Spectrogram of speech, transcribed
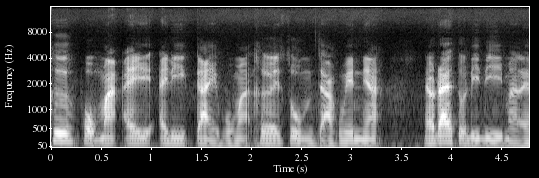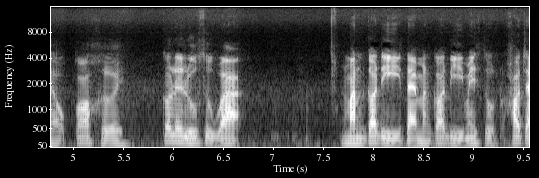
คือผมอะไอไอดีไก่ผมอะเคยสุ่มจากเว้นเนี้ย แล้วได้ตัวดีๆมาแล้วก็เคย ก็เลยรู้สึกว่า มันก็ดีแต่มันก็ดีไม่สุดเข้าใจ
